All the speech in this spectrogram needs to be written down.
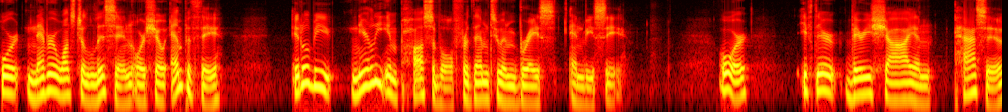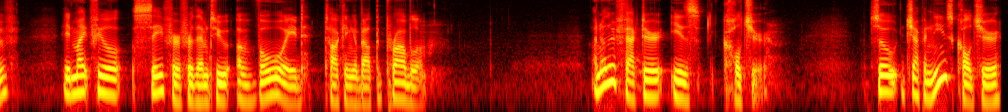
or never wants to listen or show empathy, it'll be nearly impossible for them to embrace NVC. Or, if they're very shy and passive, it might feel safer for them to avoid talking about the problem. Another factor is culture. So, Japanese culture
